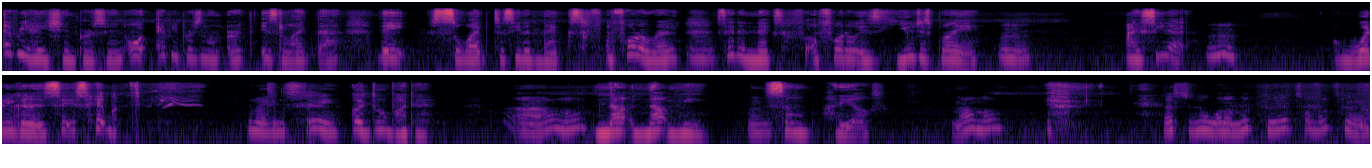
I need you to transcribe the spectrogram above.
every Haitian person or every person on earth is like that. They swipe to see the next photo, right? Mhm. Say the next photo is you just playing. Mhm. I see that. Mhm. What are you gonna say? Say about that? What am I gonna say? I do about that? Uh, I don't know. Not, not me. Mm. Somebody else. I don't know. That's you want to look through it, so look through it.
